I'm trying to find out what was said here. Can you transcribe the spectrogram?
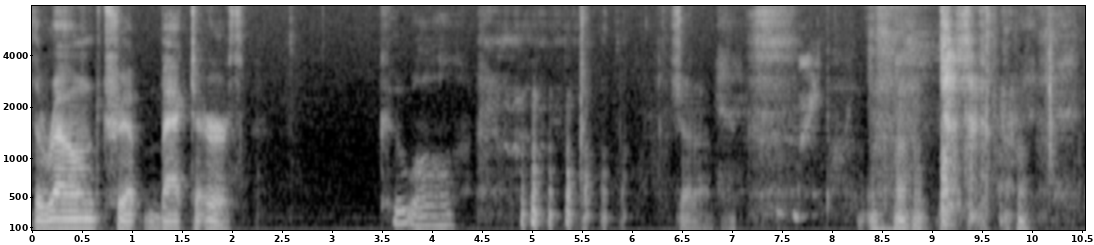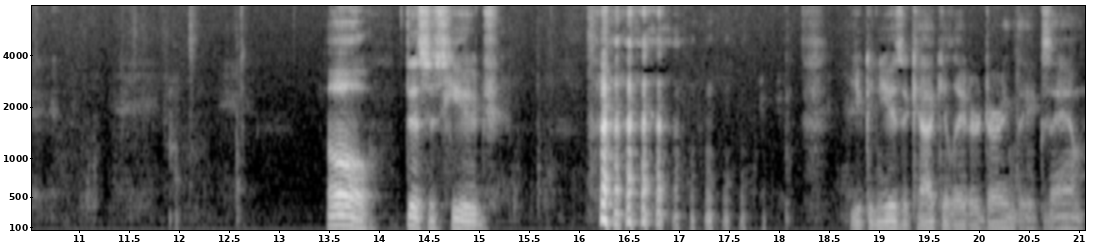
the round trip back to Earth. Cool. Shut up. oh, this is huge. you can use a calculator during the exam.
